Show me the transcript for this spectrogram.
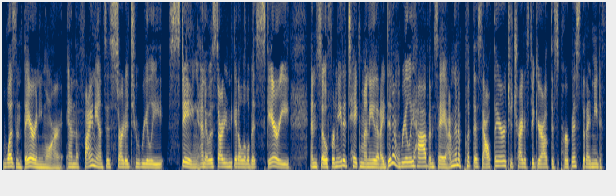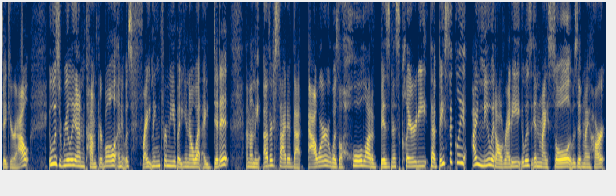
wasn't there anymore and the finances started to really sting and it was starting to get a little bit scary. And so for me to take money that I didn't really have and say, I'm going to put this out there to try to figure out this purpose that I need to figure out, it was really uncomfortable and it was frightening for me. But you know what? I did it. And on the other side of that hour was a whole lot of business clarity that basically I knew it already. It was in my soul, it was in my heart,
